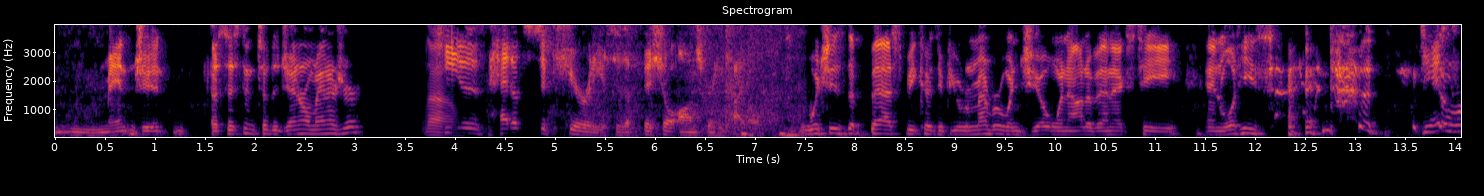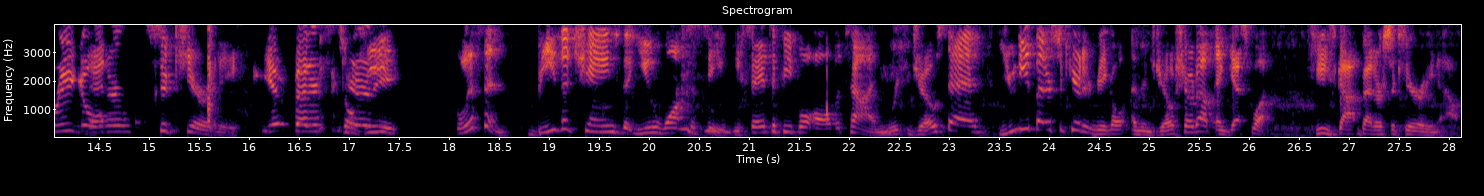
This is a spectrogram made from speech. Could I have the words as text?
Man, assistant to the general manager, No. He oh. is head of security. It's his official on-screen title. which is the best because if you remember when Joe went out of NXT and what he said Get to Regal, better security. get better So he- security. listen, be the change that you want to see. We say it to people all the time. Joe said, you need better security, Regal. And then Joe showed up, and guess what? He's got better security now.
